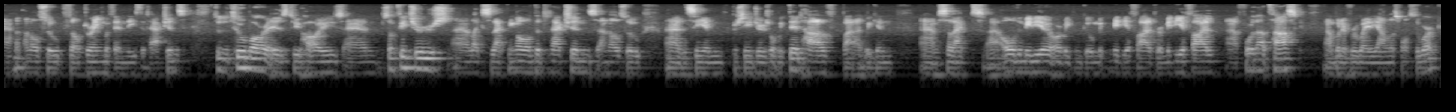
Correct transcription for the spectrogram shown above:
and, and, also filtering within these detections. So the toolbar is to house um, some features uh, like selecting all of the detections and also uh, the same procedures what we did have, but we can um, select uh, all the media or we can go media file per media file uh, for that task, um, whatever way the analyst wants to work.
